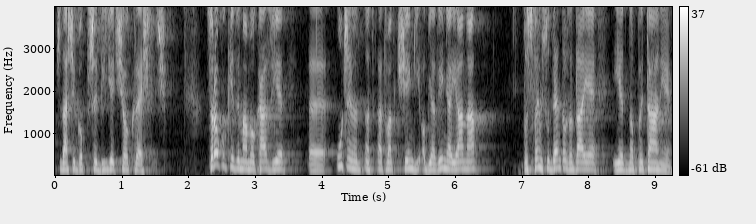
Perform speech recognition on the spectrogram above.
czy da się go przewidzieć czy określić. Co roku, kiedy mam okazję e, uczyć na, na, temat Księgi Objawienia Jana, to swoim studentom zadaję jedno pytanie.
